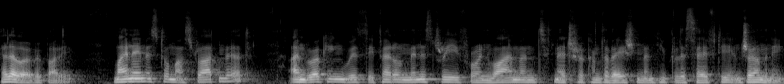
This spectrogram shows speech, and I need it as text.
Hello everybody. My name is Thomas Stratenwerth. I'm working with the Federal Ministry for Environment, Natural Conservation and Nuclear Safety in Germany.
